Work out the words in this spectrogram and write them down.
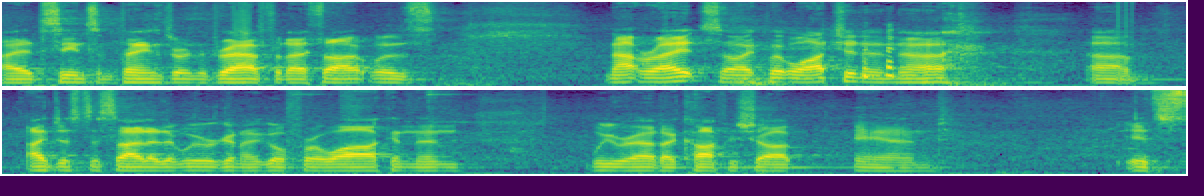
I had seen some things during the draft that I thought was not right. So I quit watching, and uh, um, I just decided that we were going to go for a walk, and then we were at a coffee shop, and it's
